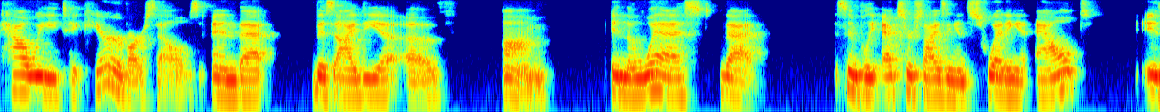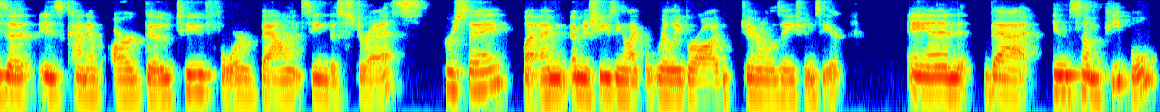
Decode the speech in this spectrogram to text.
how we take care of ourselves. And that this idea of um, in the West, that simply exercising and sweating it out is a is kind of our go-to for balancing the stress per se. Like I'm I'm just using like really broad generalizations here. And that in some people,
